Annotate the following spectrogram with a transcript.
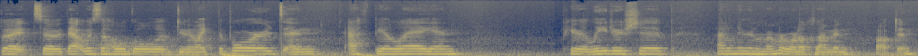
But so that was the whole goal of doing like the boards and FBLA and peer leadership. I don't even remember what else I'm involved in.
